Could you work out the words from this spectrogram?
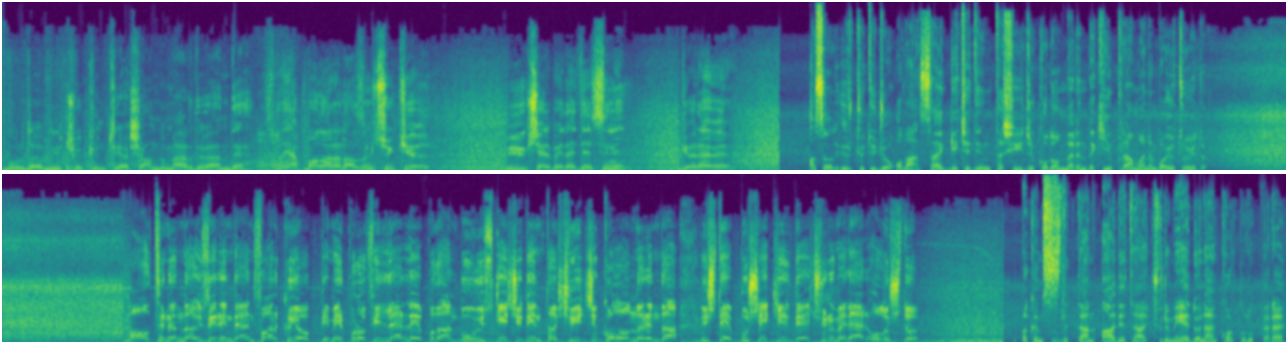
Burada bir çöküntü yaşandı merdivende. Aslında yapmaları lazım çünkü Büyükşehir Belediyesi'nin görevi. Asıl ürkütücü olansa geçidin taşıyıcı kolonlarındaki yıpranmanın boyutuydu. Altının da üzerinden farkı yok. Demir profillerle yapılan bu üst geçidin taşıyıcı kolonlarında işte bu şekilde çürümeler oluştu. Bakımsızlıktan adeta çürümeye dönen korkuluklara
